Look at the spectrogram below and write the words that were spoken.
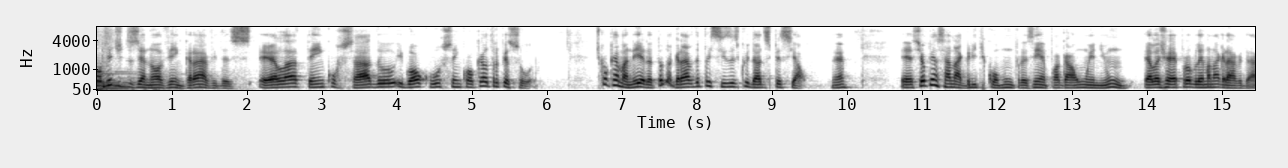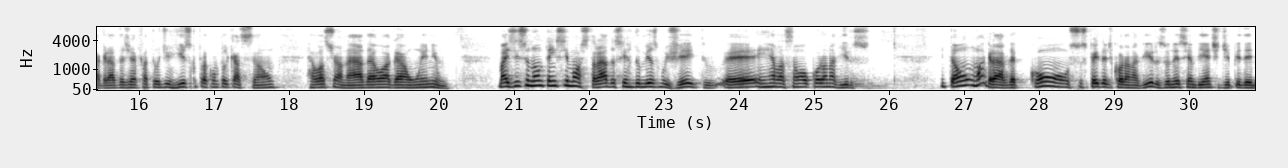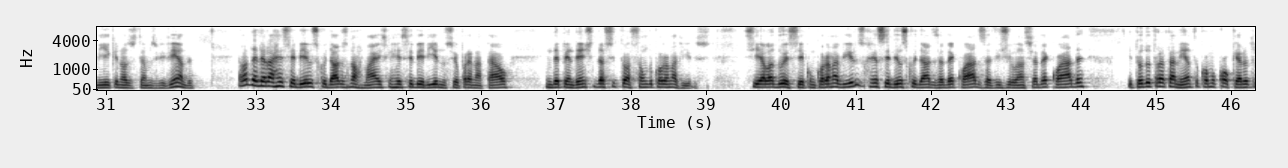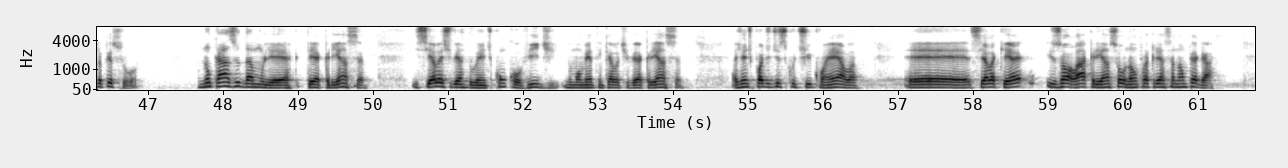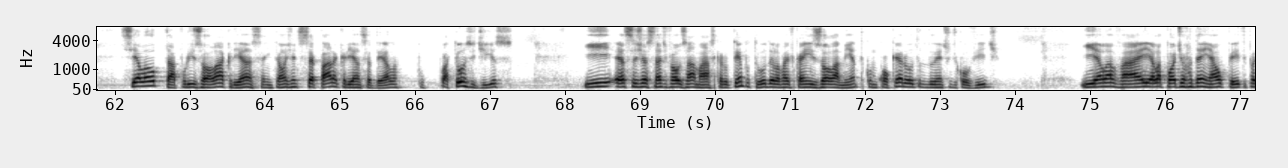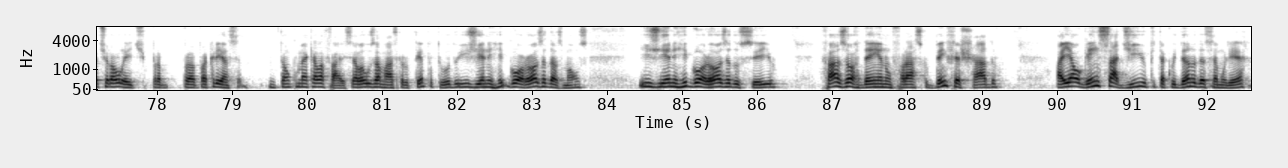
Covid-19 em grávidas, ela tem cursado igual curso em qualquer outra pessoa. De qualquer maneira, toda grávida precisa de cuidado especial, né? É, se eu pensar na gripe comum, por exemplo, H1N1, ela já é problema na grávida. A grávida já é fator de risco para complicação relacionada ao H1N1. Mas isso não tem se mostrado ser do mesmo jeito é, em relação ao coronavírus. Então, uma grávida com suspeita de coronavírus, ou nesse ambiente de epidemia que nós estamos vivendo, ela deverá receber os cuidados normais que receberia no seu pré-natal, independente da situação do coronavírus. Se ela adoecer com coronavírus, receber os cuidados adequados, a vigilância adequada e todo o tratamento como qualquer outra pessoa. No caso da mulher ter a criança, e se ela estiver doente com Covid, no momento em que ela tiver a criança, a gente pode discutir com ela é, se ela quer isolar a criança ou não para a criança não pegar. Se ela optar por isolar a criança, então a gente separa a criança dela por 14 dias e essa gestante vai usar a máscara o tempo todo, ela vai ficar em isolamento, como qualquer outro doente de Covid, e ela vai, ela pode ordenhar o peito para tirar o leite para a criança. Então, como é que ela faz? Ela usa a máscara o tempo todo, higiene rigorosa das mãos, higiene rigorosa do seio, faz ordenha num frasco bem fechado. Aí alguém sadio que está cuidando dessa mulher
